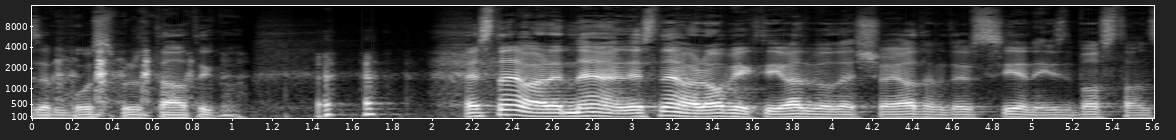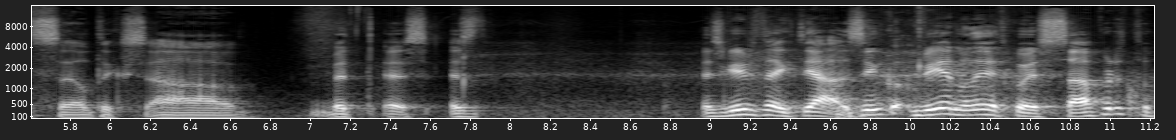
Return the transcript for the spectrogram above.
zem būs brutāli tikko. Es nevaru, ne, es nevaru objektīvi atbildēt šo jautājumu, jo es ienīstu Bostonas Celtics. Uh, bet es, es, es gribu teikt, jā, zinu, ko- viena lieta, ko es sapratu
